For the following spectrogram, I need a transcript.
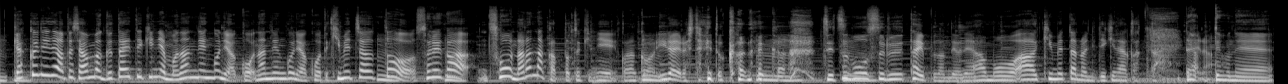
ん逆にね私あんま具体的にはもう何年後にはこう何年後にはこうって決めちゃうと、それがそうならなかった時にこうなんかイライラしたりとか、なんかうん。絶望するタイプなんだよね、あもうあー決めたのにできなかったみいたいな。や。でもね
